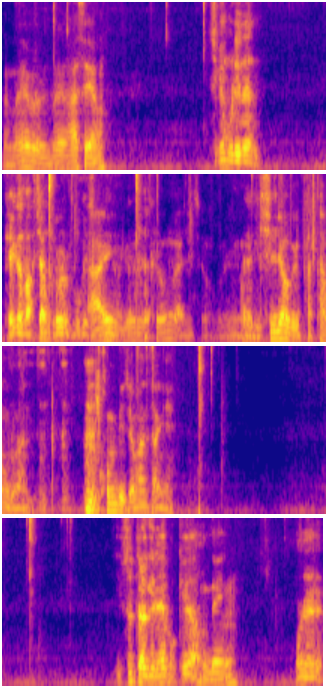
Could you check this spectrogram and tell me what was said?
한번 해보면 하세요. 지금 우리는 개그 막장 프로를 보고 있습니다. 아이 이건 그런 거 아니죠. 우리 오늘 알겠습니다. 실력을 바탕으로 한 콤비죠 환상에. 입술 떨기를 해볼게요. 네. 오늘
